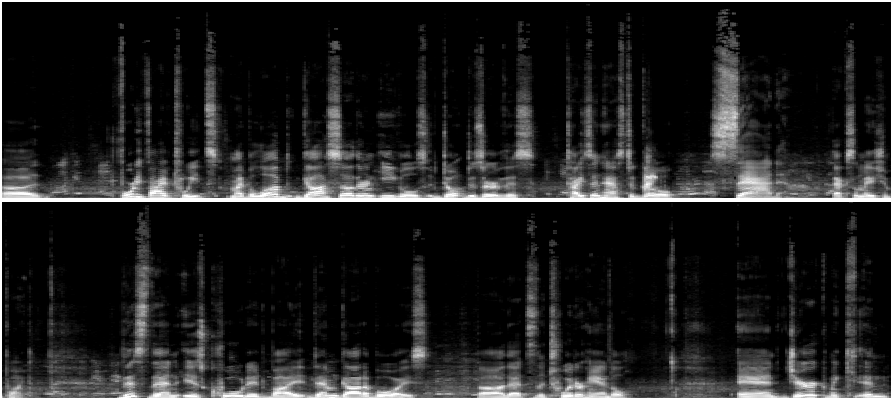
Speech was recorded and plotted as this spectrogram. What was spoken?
Uh, 45 tweets. My beloved Goss Southern Eagles don't deserve this. Tyson has to go. Sad! Exclamation point. This then is quoted by them gotta boys. Uh, that's the Twitter handle. And Jarek Mc- and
